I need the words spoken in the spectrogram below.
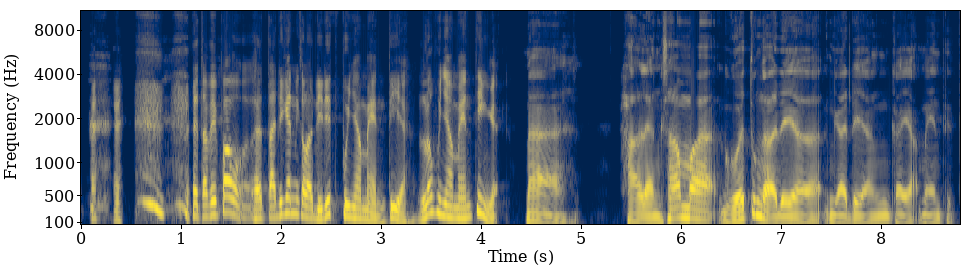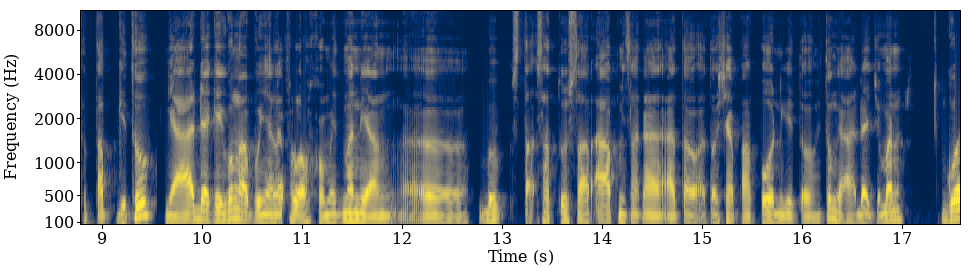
eh tapi Pau, eh, tadi kan kalau Didit punya menti ya, lo punya menti nggak? Nah, hal yang sama, gue tuh nggak ada ya nggak ada yang kayak menti tetap gitu, nggak ada kayak gue nggak punya level of commitment yang eh, sta- satu startup misalkan atau atau siapa pun gitu, itu nggak ada. Cuman gue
